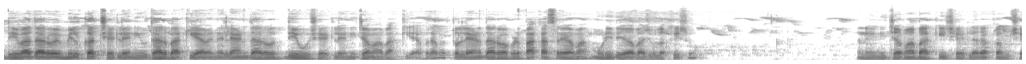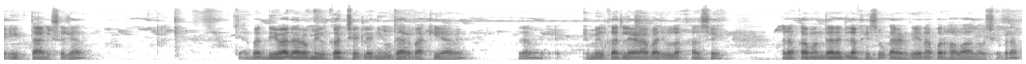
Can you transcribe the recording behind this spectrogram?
દેવાદારો એ મિલકત છે એટલે એની ઉધાર બાકી આવે ને લેણદારો દેવું છે એટલે એની જમા બાકી આવે. બરાબર? તો લેણદારો આપણે પાકાશ્રયમાં મૂડી દેવા બાજુ લખીશું. અને એની જમા બાકી છે એટલે રકમ છે એકતાલીસ હજાર. ત્યારબાદ દેવાદારો મિલકત છે એટલે એની ઉધાર બાકી આવે. બરાબર? એ મિલકત લેણા બાજુ લખાશે. રકમ અંદર જ લખીશું કારણ કે એના પર હવાલો છે. બરાબર?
